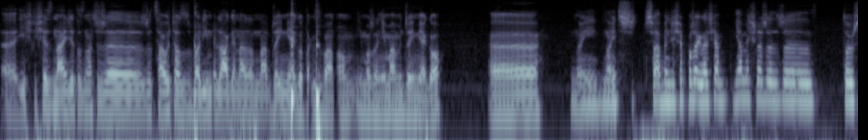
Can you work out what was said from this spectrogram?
e, jeśli się znajdzie, to znaczy, że, że cały czas zwalimy lagę na, na Jamie'ego tak zwaną, mimo że nie mamy Jamie'ego. E, no i, no i tr trzeba będzie się pożegnać. Ja, ja myślę, że, że to już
